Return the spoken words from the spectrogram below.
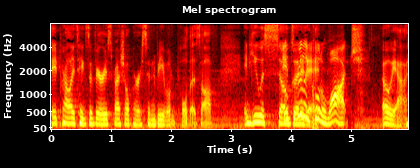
it probably takes a very special person to be able to pull this off. And he was so good. it's good really cool it. to watch. Oh yeah.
